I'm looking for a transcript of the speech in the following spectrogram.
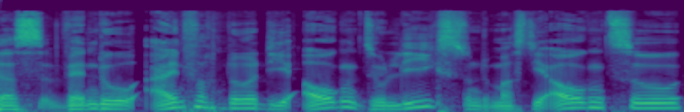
dass wenn du einfach nur die Augen, du liegst und du machst die Augen zu,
